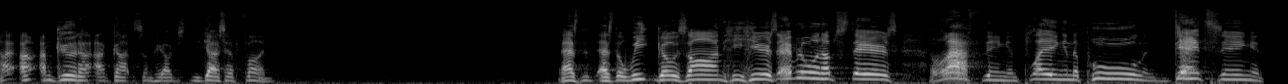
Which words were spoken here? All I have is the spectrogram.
I, am good. I, have got some here. I'll just, you guys have fun. As the, as the week goes on, he hears everyone upstairs laughing and playing in the pool and dancing and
